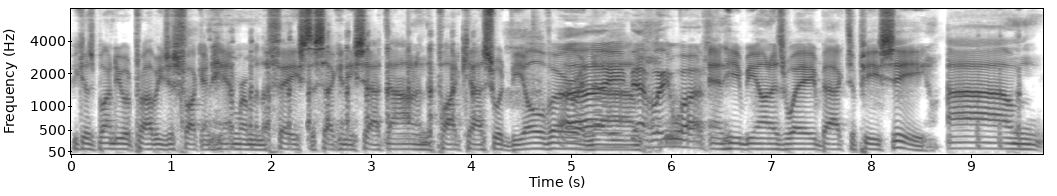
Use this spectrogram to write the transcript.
because Bundy would probably just fucking hammer him in the face the second he sat down, and the podcast would be over. and, Uh, um, he definitely was. and he'd be on his way back to PC. Um,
